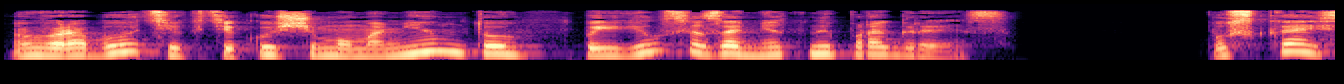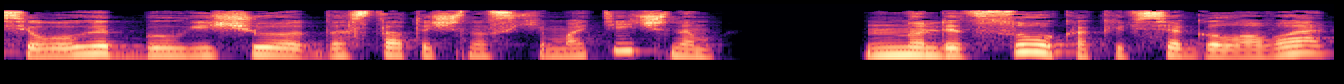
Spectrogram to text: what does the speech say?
В работе к текущему моменту появился заметный прогресс. Пускай силуэт был еще достаточно схематичным, но лицо, как и вся голова,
